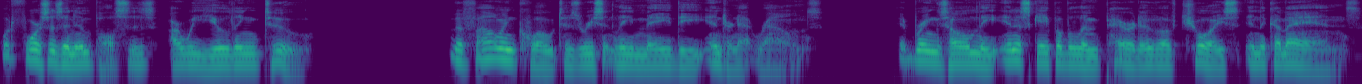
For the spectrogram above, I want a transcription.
What forces and impulses are we yielding to? The following quote has recently made the internet rounds. It brings home the inescapable imperative of choice in the commands.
